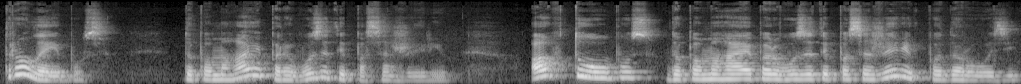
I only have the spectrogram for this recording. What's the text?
тролейбус допомагає перевозити пасажирів. Автобус допомагає перевозити пасажирів по дорозі.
